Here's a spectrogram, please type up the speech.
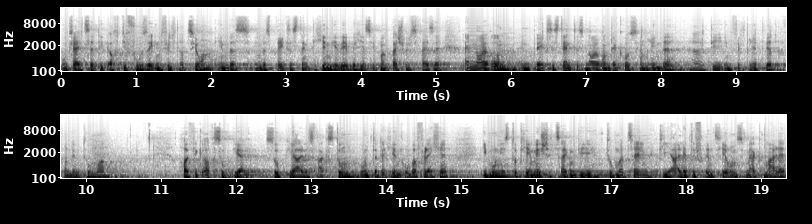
und gleichzeitig auch diffuse Infiltration in das, in das präexistente Hirngewebe. Hier sieht man beispielsweise ein Neuron, ein präexistentes Neuron der Großhirnrinde, äh, die infiltriert wird von dem Tumor häufig auch subpiales Wachstum unter der Hirnoberfläche. Immunhistochemisch zeigen die Tumorzellen gliale Differenzierungsmerkmale.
